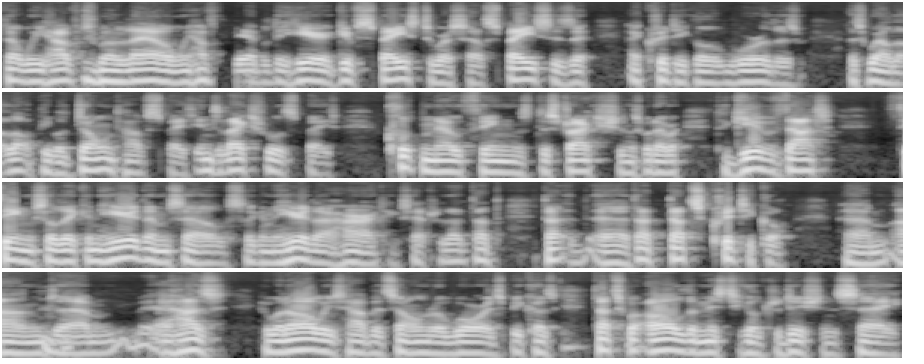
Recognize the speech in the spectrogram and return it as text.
that we have to mm-hmm. allow we have to be able to hear give space to ourselves space is a, a critical word as, as well a lot of people don't have space intellectual space cutting out things distractions whatever to give that thing so they can hear themselves they can hear their heart etc that that that uh, that that's critical um, and mm-hmm. um, it has it will always have its own rewards because that's what all the mystical traditions say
